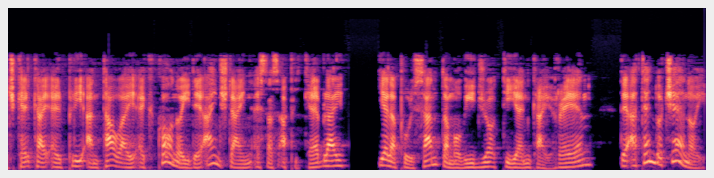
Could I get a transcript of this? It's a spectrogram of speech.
Ec celcae el pli antauai ecconoi de Einstein estas appliceblai je la pulsanta movigio tien cae reen de attendo cenoi,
